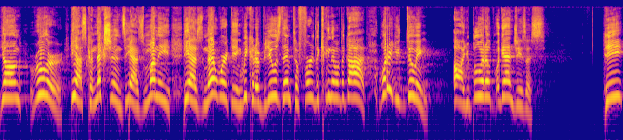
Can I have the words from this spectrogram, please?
young ruler. He has connections, he has money, he has networking. We could have used him to further the kingdom of the God. What are you doing? Oh, you blew it up again, Jesus. He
